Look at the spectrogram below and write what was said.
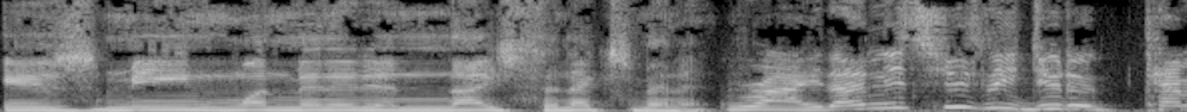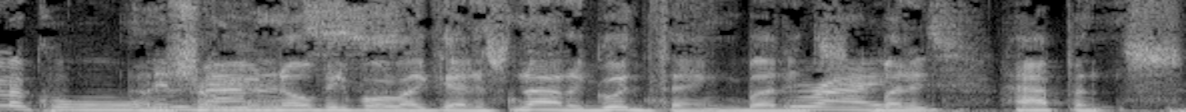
is mean one minute and nice the next minute. right, and it's usually due to chemical I'm sure you know people like that. It's not a good thing, but it's, Right. but it happens.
